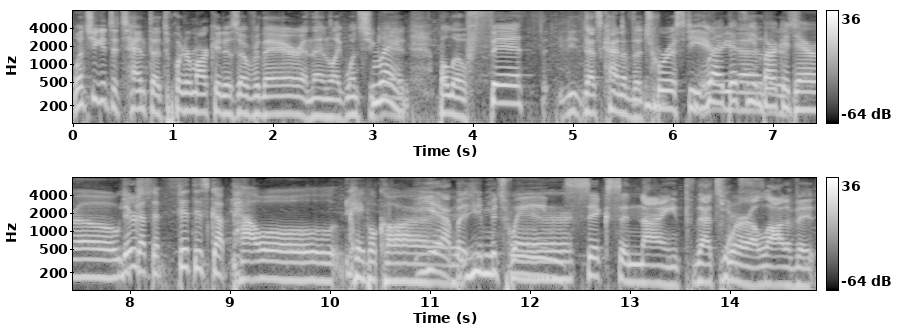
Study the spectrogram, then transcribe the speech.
once you get to 10th, the Twitter market is over there, and then like once you Right. get below 5th, that's kind of the touristy area. Right, that's the There's- Embarcadero. You've got the fifth has got Powell cable car. Yeah, but in between Square. sixth and ninth, that's Yes. where a lot of it.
